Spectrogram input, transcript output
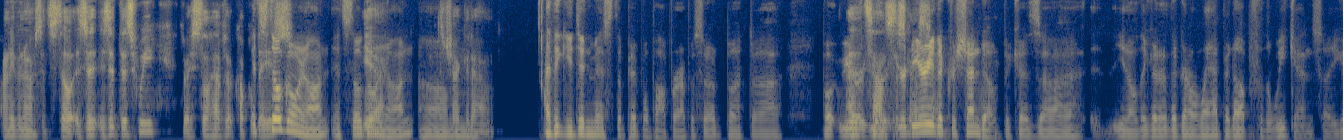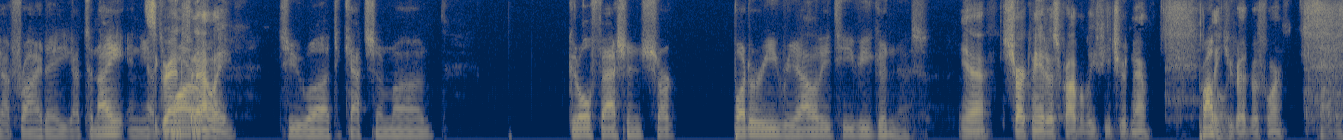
I don't even know. Is it still? Is it? Is it this week? Do I still have a couple It's days? still going on. It's still Yeah. going on. Um, Let's check it out. I think you did miss the Pimple Popper episode, but uh, but you're, you're, you're nearing the crescendo because uh, you know they're gonna they're gonna ramp it up for the weekend. So you got Friday, you got tonight, and you It's got the grand finale. to uh, to catch some uh, good old fashioned shark buttery reality TV goodness. Yeah, Sharknado's probably featured now, Probably, like you read before. probably.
